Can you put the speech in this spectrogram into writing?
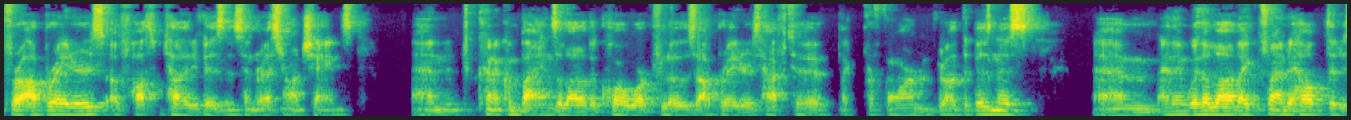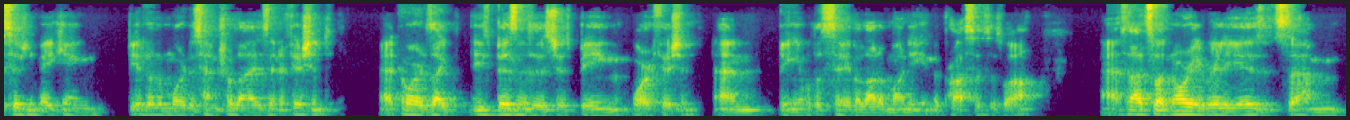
for operators of hospitality business and restaurant chains, and kind of combines a lot of the core workflows operators have to like perform throughout the business. Um, and then with a lot like trying to help the decision making be a little more decentralized and efficient uh, towards like these businesses just being more efficient and being able to save a lot of money in the process as well. Uh, so that's what Nory really is. It's um,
